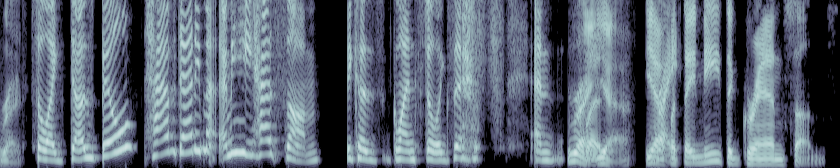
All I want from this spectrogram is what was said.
Right. So like does Bill have daddy ma- I mean he has some because Glenn still exists and Right. But- yeah. yeah Right. but they need the grandsons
